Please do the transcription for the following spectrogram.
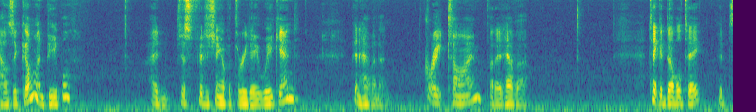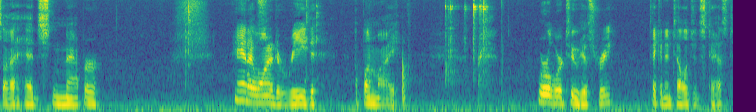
How's it going, people? I'm just finishing up a three day weekend. Been having a great time. Thought I'd have a take a double take. It's a head snapper. And I wanted to read up on my World War II history, take an intelligence test.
